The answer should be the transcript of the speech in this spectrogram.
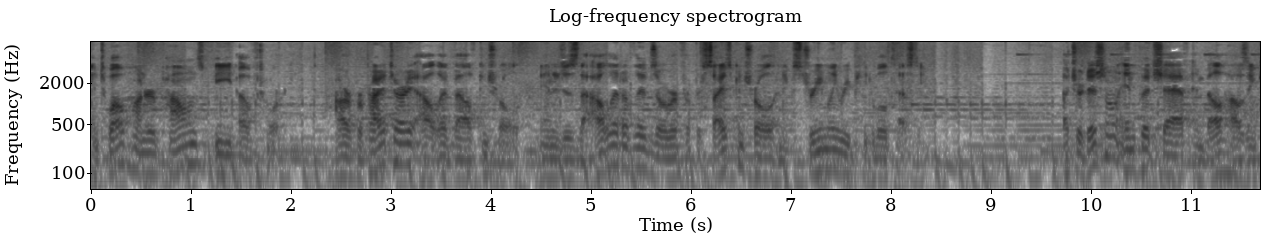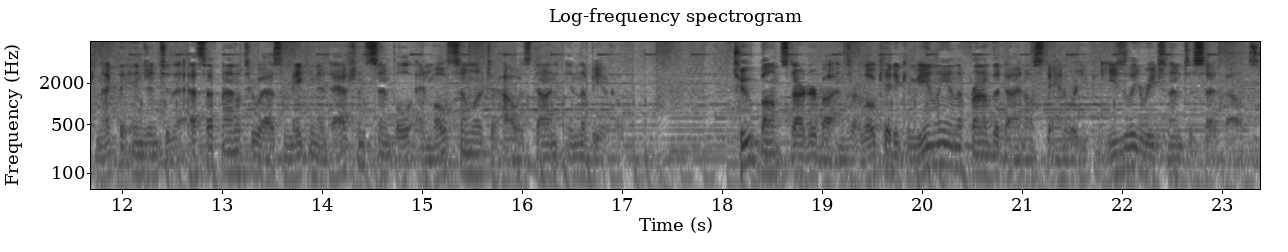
and 1200 pounds-feet of torque. Our proprietary outlet valve control manages the outlet of the absorber for precise control and extremely repeatable testing. A traditional input shaft and bell housing connect the engine to the SF902S, making adaptation simple and most similar to how it's done in the vehicle. Two bump starter buttons are located conveniently in the front of the dyno stand where you can easily reach them to set belts.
